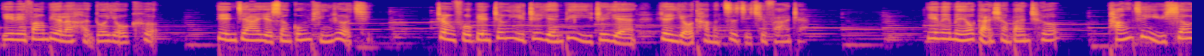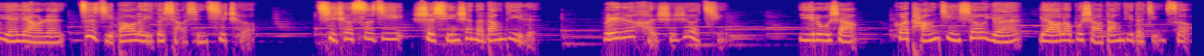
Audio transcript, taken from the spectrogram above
因为方便了很多游客，店家也算公平热情，政府便睁一只眼闭一只眼，任由他们自己去发展。因为没有赶上班车，唐静与萧元两人自己包了一个小型汽车，汽车司机是巡山的当地人，为人很是热情。一路上和唐静、萧元聊了不少当地的景色，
